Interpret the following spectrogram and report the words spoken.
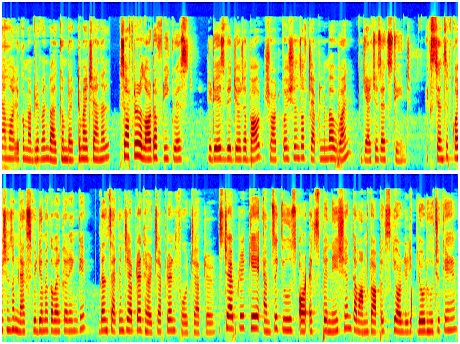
Assalamualaikum everyone. Welcome back to my channel. So, after a lot of requests, today's video is about short questions of chapter number 1 gaseous exchange. Extensive questions हम नेक्स्ट वीडियो में कवर करेंगे. Then second chapter third chapter and fourth chapter इस चैप्टर के एमसीक्यूज और एक्सप्लेनेशन तमाम टॉपिक्स की ऑलरेडी अपलोड हो चुके हैं.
